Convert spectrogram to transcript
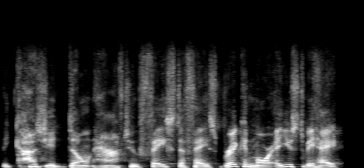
because you don't have to face to face, brick and mortar. It used to be, hey,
